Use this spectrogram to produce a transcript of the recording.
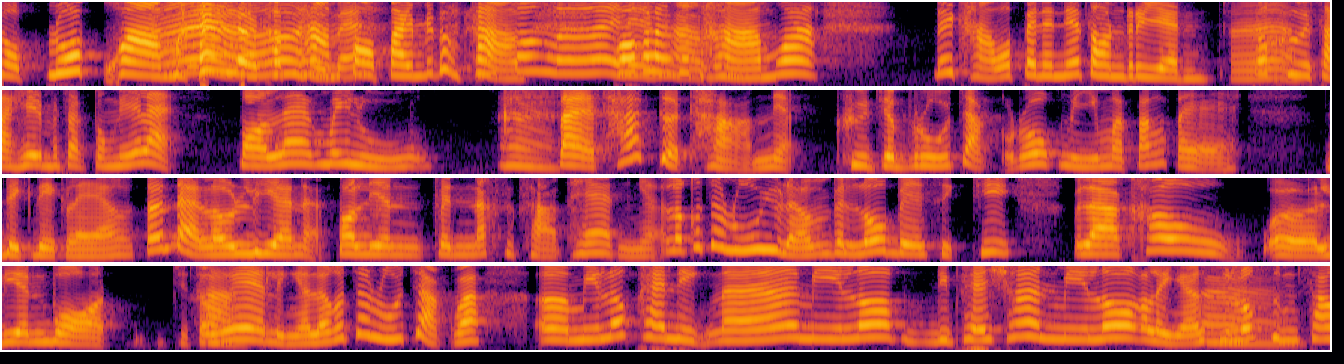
จบรวบความอ่าให้เลยเออคำถามเห็นไหมต่อไปไม่ต้องถามไม่ต้องเลยเพราะกำลังนี่จะยถามว่า ได้ข่าวว่าเป็นอันเนี้ยตอนเรียนอ่าก็คือสาเหตุมาจากตรงนี้แหละ ตอนแรกไม่รู้อ่าแต่ถ้าเกิดถามเนี่ย คือจะรู้จักโรคนี้มาตั้งแต่ เด็กๆแล้ว ตั้งแต่เราเรียนอะตอนเรียนเป็นนักศึกษาแพทย์อย่างเงี้ยเราก็จะรู้อยู่แล้วมันเป็นโรคเบสิกที่เวลาเข้าเอ่อเรียนบอร์ดจิตเวชอะไรเงี้ยเราก็จะรู้จักว่าเออมีโรค panic นะ มีโรค depression มีโรคอะไรเงี้ยคือโรคซึมเศร้า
